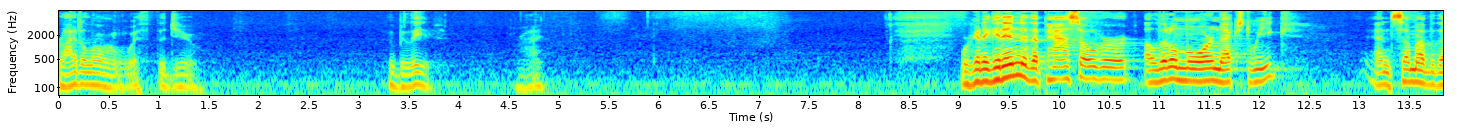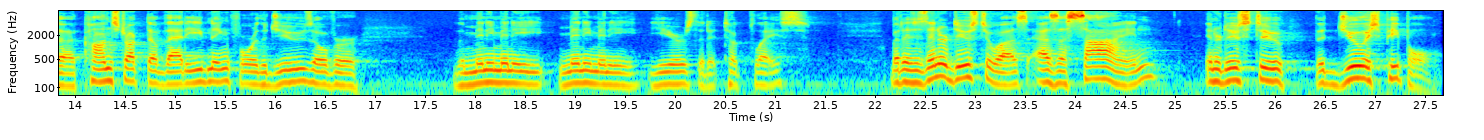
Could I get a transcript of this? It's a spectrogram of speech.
right along with the Jew who believe, right? We're going to get into the Passover a little more next week and some of the construct of that evening for the Jews over the many, many, many, many years that it took place. But it is introduced to us as a sign, introduced to the Jewish people.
